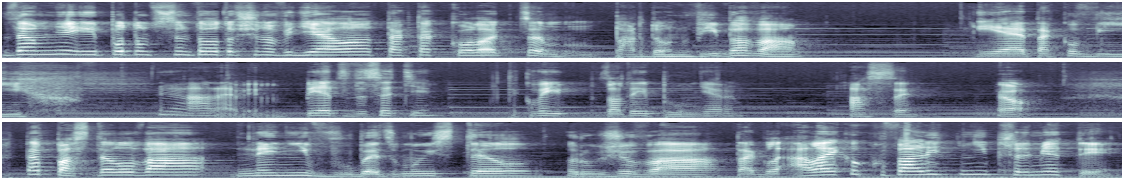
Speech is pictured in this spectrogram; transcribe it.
Za mě i potom, co jsem tohoto všechno viděl, tak ta kolekce, pardon, výbava je takových, já nevím, 5 z 10, takový zlatý průměr, asi, jo. Ta pastelová není vůbec můj styl, růžová, takhle, ale jako kvalitní předměty,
